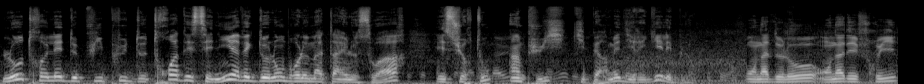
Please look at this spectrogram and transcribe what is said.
l'autre l'est depuis plus de trois décennies avec de l'ombre le matin et le soir, et surtout un puits qui permet d'irriguer les plants. On a de l'eau, on a des fruits,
